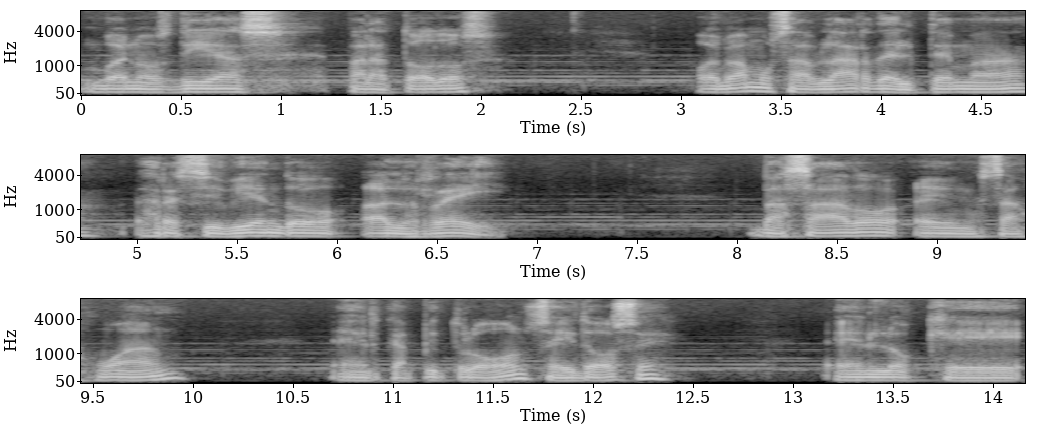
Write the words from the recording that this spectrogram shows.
Buenos días para todos. Hoy vamos a hablar del tema recibiendo al rey, basado en San Juan, en el capítulo 11 y 12, en lo que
